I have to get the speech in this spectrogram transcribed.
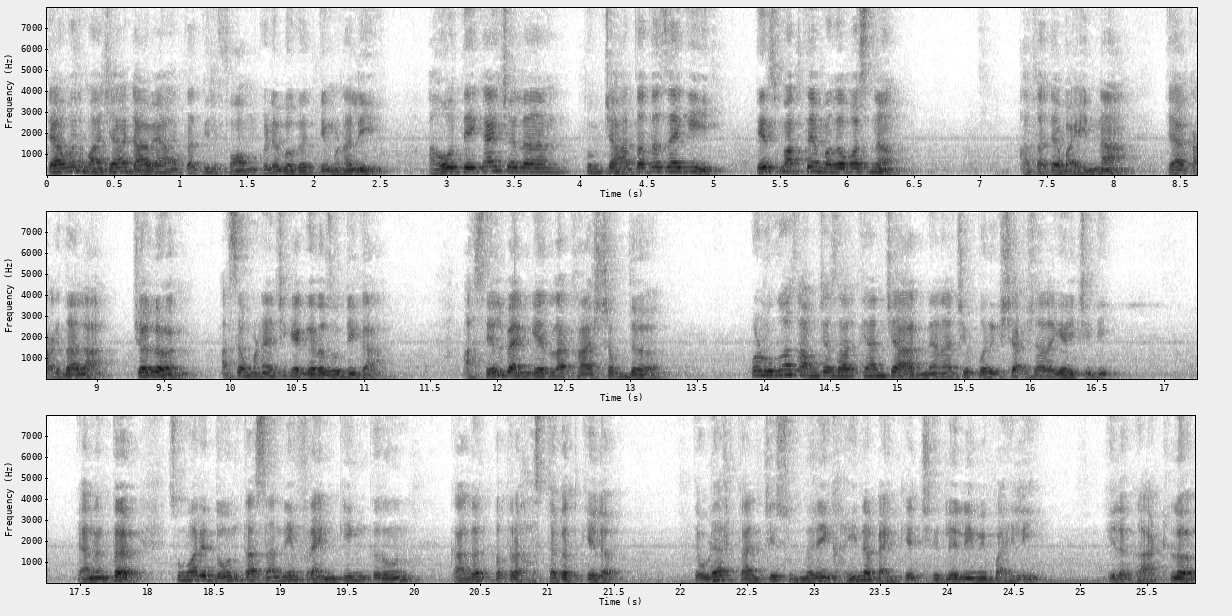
त्यावर माझ्या डाव्या हातातील फॉर्मकडे बघत ती म्हणाली अहो ते काय चलन? तुमच्या हातातच आहे की? तेच मागतंय मगापासनं. आता त्या बाईंना त्या कागदाला चलन असं म्हणायची काही गरज होती का? असेल बँकेतला खास शब्द. पण उगाच आमच्यासारख्यांच्या अज्ञानाची परीक्षा कशाला घ्यायची ती? त्यानंतर सुमारे दोन तासांनी फ्रँकिंग करून कागदपत्र हस्तगत केलं. तेवढ्यात कालची सुंदरी घाईनं बँकेत शिरलेली मी पाहिली. तिला गाठलं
